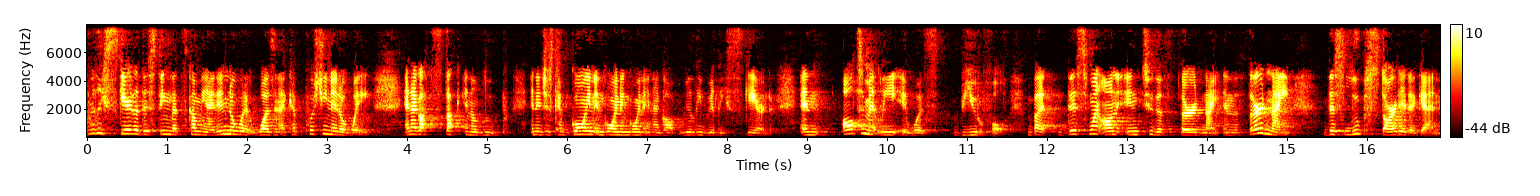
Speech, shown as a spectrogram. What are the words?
really scared of this thing that's coming. I didn't know what it was, and I kept pushing it away, and I got stuck in a loop, and it just kept going and going and going, and I got really really scared. And ultimately, it was beautiful. But this went on into the third night, and the third night, this loop started again,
